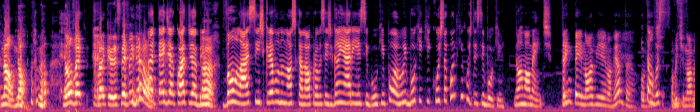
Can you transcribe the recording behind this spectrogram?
não, não, não, não, não vai, vai querer se defender, não. Até dia 4 de abril. Ah. Vão lá, se inscrevam no nosso canal pra vocês ganharem esse e-book. Pô, um e-book que custa. Quanto que custa esse e-book? Normalmente. R$39,90? Então, Ou você, 20 ou R$29,90?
